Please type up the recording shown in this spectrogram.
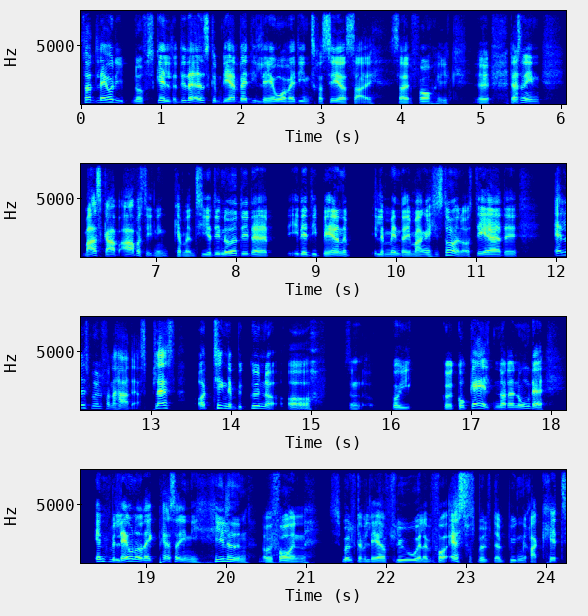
så laver de noget forskelligt, og det der adskiller, det er, hvad de laver, og hvad de interesserer sig, sig for. Ikke? Øh, der er sådan en meget skarp arbejdsdeling, kan man sige, og det er noget af det, der er et af de bærende elementer i mange af historierne også, det er, at øh, alle smølferne har deres plads, og tingene begynder at sådan, gå, i, gå, gå galt, når der er nogen, der enten vil lave noget, der ikke passer ind i helheden, når vi får en smølf, der vil lære at flyve, eller vi får astrosmølf, der vil bygge en raket,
